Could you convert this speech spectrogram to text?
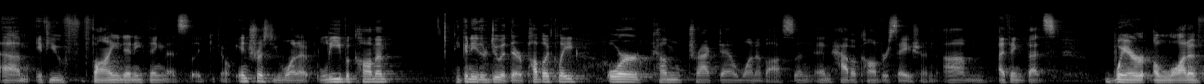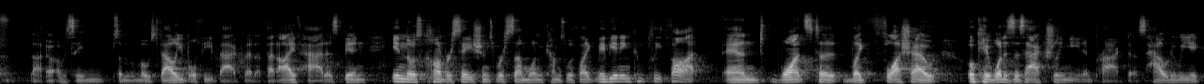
Um, if you find anything that's like, you know, interest, you want to leave a comment, you can either do it there publicly or come track down one of us and, and have a conversation. Um, I think that's where a lot of, I would say, some of the most valuable feedback that, that I've had has been in those conversations where someone comes with like maybe an incomplete thought and wants to like flush out, okay, what does this actually mean in practice? How do we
